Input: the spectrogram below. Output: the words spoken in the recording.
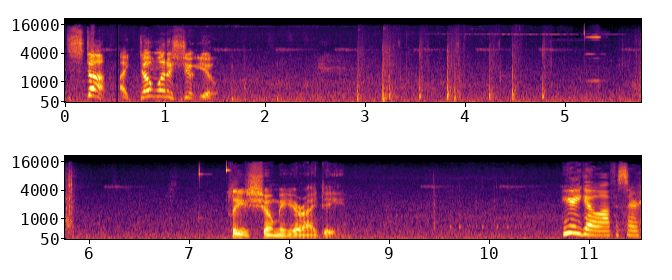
Stop! I don't want to shoot you! Please show me your ID. Here you go, officer.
